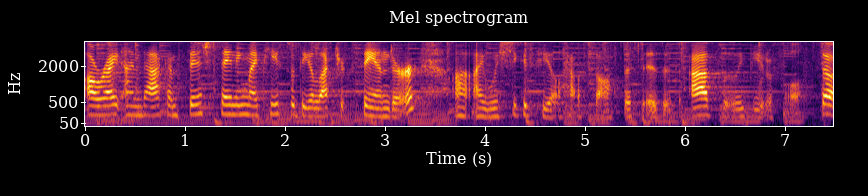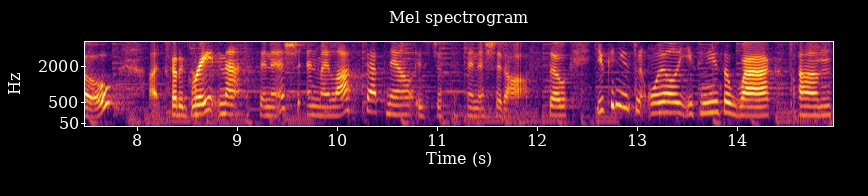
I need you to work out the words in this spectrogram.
All right, I'm back. I'm finished sanding my piece with the electric sander. Uh, I wish you could feel how soft this is. It's absolutely beautiful. So uh, it's got a great matte finish and my last step now is just to finish it off. So you can use an oil, you can use a wax. Um,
